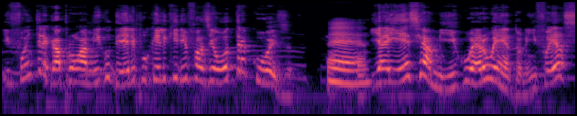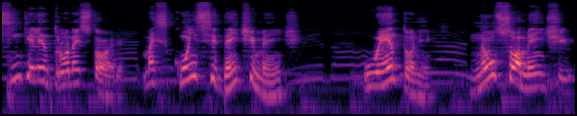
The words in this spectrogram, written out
e foi entregar para um amigo dele porque ele queria fazer outra coisa. É. E aí esse amigo era o Anthony, e foi assim que ele entrou na história. Mas coincidentemente, o Anthony não somente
